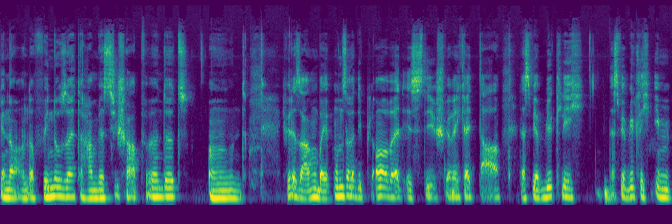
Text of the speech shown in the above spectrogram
Genau, und auf Windows-Seite haben wir C-Sharp verwendet und ich würde sagen, bei unserer Diplomarbeit ist die Schwierigkeit da, dass wir wirklich, dass wir wirklich im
